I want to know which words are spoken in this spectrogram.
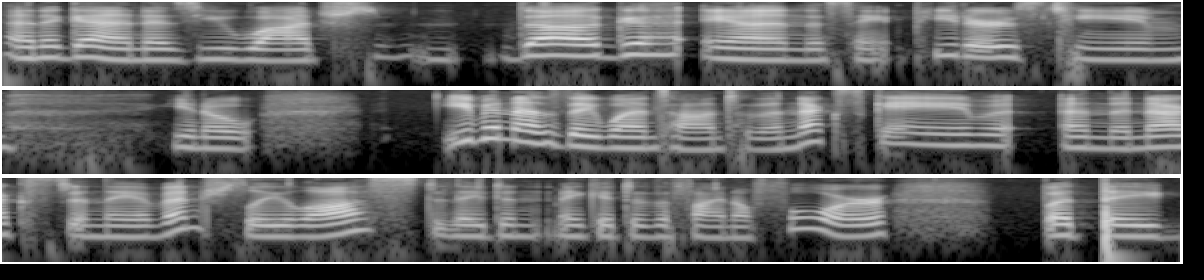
And again, as you watch Doug and the St. Peter's team, you know, even as they went on to the next game and the next, and they eventually lost, they didn't make it to the final four, but they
